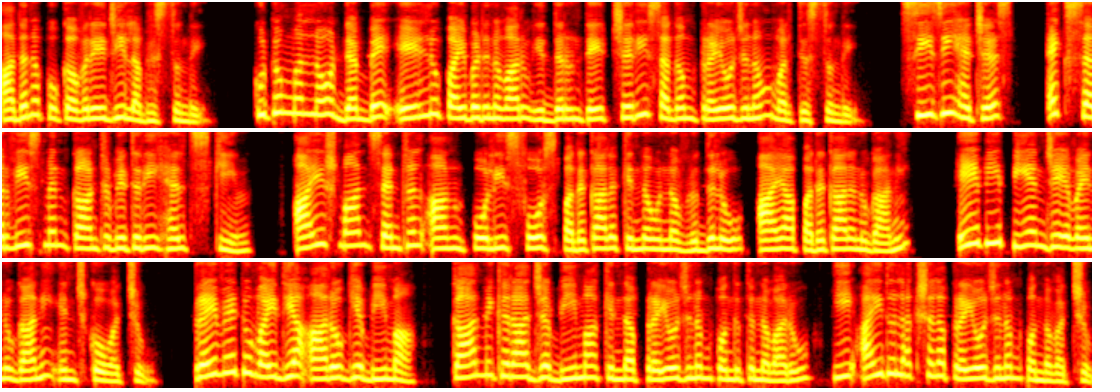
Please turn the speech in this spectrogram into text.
అదనపు కవరేజీ లభిస్తుంది. కుటుంబంలో డెబ్బై ఏళ్ళు పైబడిన వారు ఇద్దరుంటే చెరీ సగం ప్రయోజనం వర్తిస్తుంది. CGHS ex servicemen contributory health scheme Ayushman central arm police force పథకాల కింద ఉన్న వృద్ధులు ఆయా పథకాలను గాని ఏబీపీఎన్జేవైను గాని ఎంచుకోవచ్చు. ప్రైవేటు వైద్య ఆరోగ్య బీమా కార్మిక రాజ్య బీమా కింద ప్రయోజనం పొందుతున్నవారు ఈ ఐదు లక్షల ప్రయోజనం పొందవచ్చు.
